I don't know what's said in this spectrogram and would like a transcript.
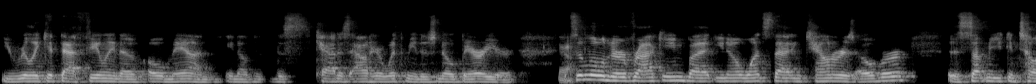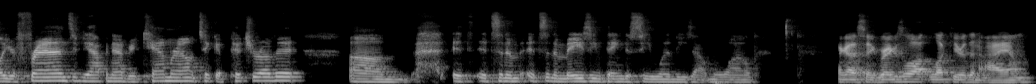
you really get that feeling of, oh man, you know, this cat is out here with me. There's no barrier. Yeah. It's a little nerve wracking, but you know, once that encounter is over, it's something you can tell your friends if you happen to have your camera out and take a picture of it. Um, it, it's an it's an amazing thing to see one of these out in the wild. I gotta say, Greg's a lot luckier than I am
